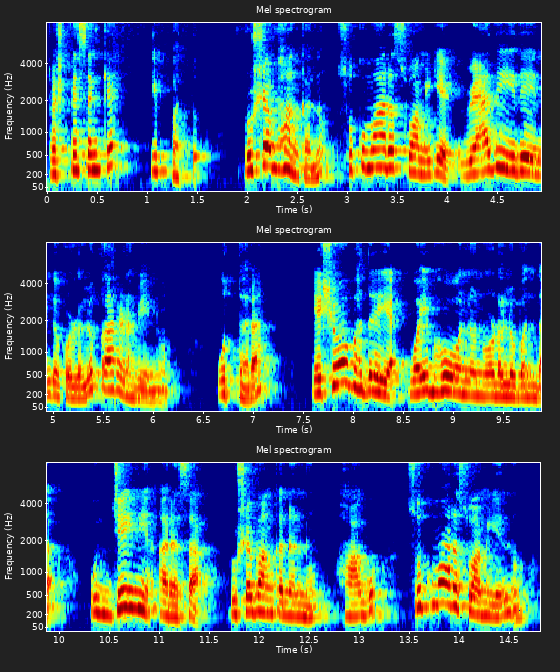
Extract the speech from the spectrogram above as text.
ಪ್ರಶ್ನೆ ಸಂಖ್ಯೆ ಇಪ್ಪತ್ತು. ಋಷಭಾಂಕನು ಸುಕುಮಾರಸ್ವಾಮಿಗೆ ವ್ಯಾಧಿ ಇದೆ ಎಂದುಕೊಳ್ಳಲು ಕಾರಣವೇನು? ಉತ್ತರ, ಯಶೋಭದ್ರೆಯ ವೈಭವವನ್ನು ನೋಡಲು ಬಂದ ಉಜ್ಜಯಿನಿ ಅರಸ ಋಷಭಾಂಕನನ್ನು ಹಾಗೂ ಸುಕುಮಾರ ಸ್ವಾಮಿಯನ್ನು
